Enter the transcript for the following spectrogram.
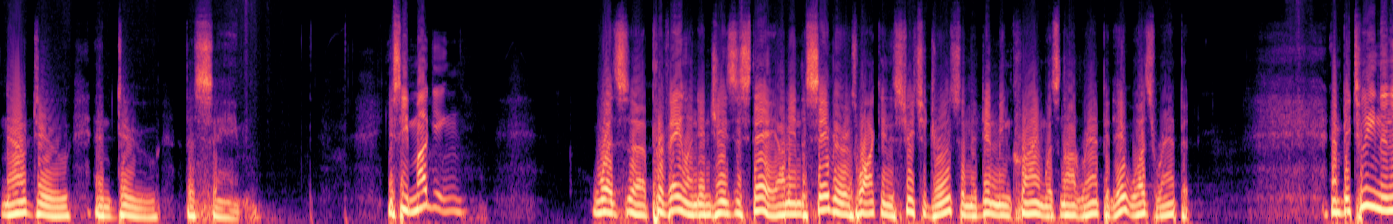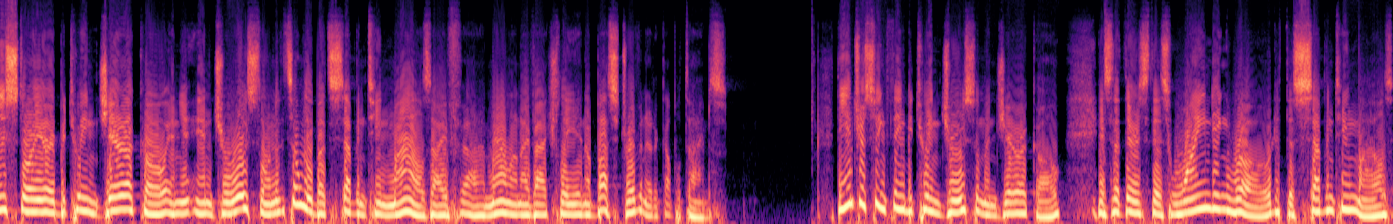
now do and do the same. You see, mugging was uh, prevalent in Jesus' day. I mean, the Savior was walking the streets of Jerusalem. It didn't mean crime was not rampant, it was rampant. And between, in this story, or between Jericho and, and Jerusalem, it's only about 17 miles. I've, uh, Marilyn, I've actually, in a bus, driven it a couple times. The interesting thing between Jerusalem and Jericho is that there's this winding road, the 17 miles.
